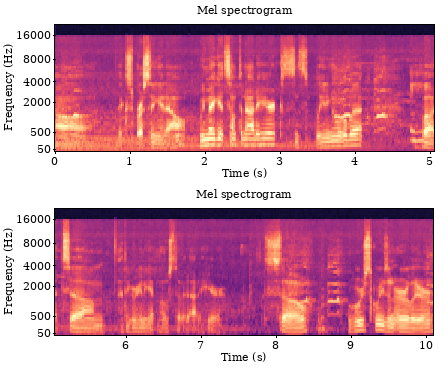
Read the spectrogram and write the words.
uh, expressing it out. We may get something out of here since it's bleeding a little bit, but um, I think we're going to get most of it out of here. So we we're squeezing earlier.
